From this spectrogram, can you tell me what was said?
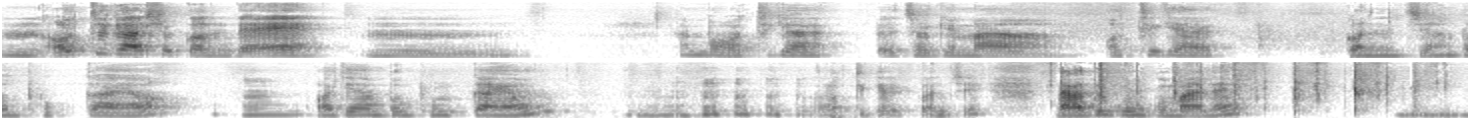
음, 어떻게 하실 건데? 음, 한번 어떻게 하, 저기 막 어떻게 할 건지 한번 볼까요? 음, 어디 한번 볼까요? 음, 어떻게 할 건지 나도 궁금하네. 음.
